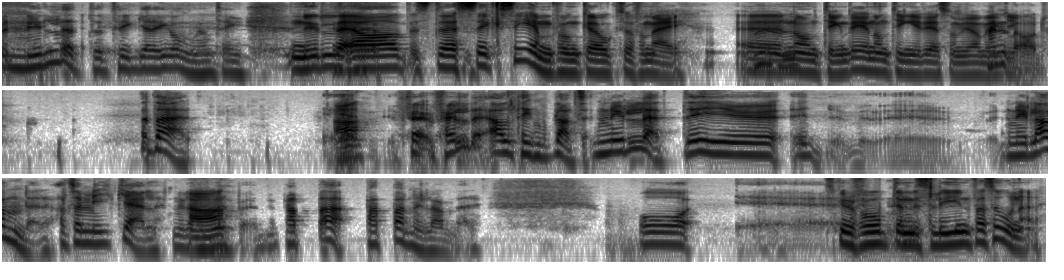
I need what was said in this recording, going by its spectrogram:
Men nyllet triggar igång någonting. nylle, ja stressexem funkar också för mig. Eh, Mm. någonting, det är någonting i det som gör mig Men- glad. Där. Ja. Ja. Följde allting på plats. Nyllet, det är ju eh, Nylander. Alltså Mikael Nylander. Pappa, pappa Nylander. Och Ska du få ihop det med slynfasoner?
